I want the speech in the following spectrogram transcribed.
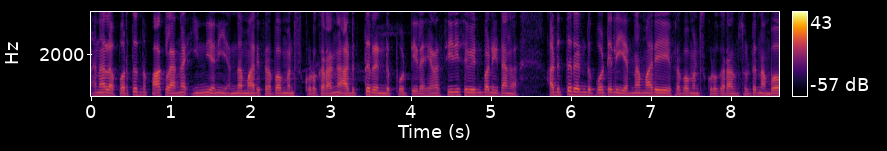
அதனால் பொறுத்து வந்து பார்க்கலாங்க. இந்திய அணி எந்த மாதிரி பெர்ஃபார்மன்ஸ் கொடுக்குறாங்க? அடுத்த ரெண்டு போட்டியில் ஏன்னா சீரீஸை வின் பண்ணிட்டாங்க. அடுத்த ரெண்டு போட்டியில் என்ன மாதிரி பெர்ஃபார்மன்ஸ் கொடுக்குறாங்கன்னு சொல்லிட்டு நம்ம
